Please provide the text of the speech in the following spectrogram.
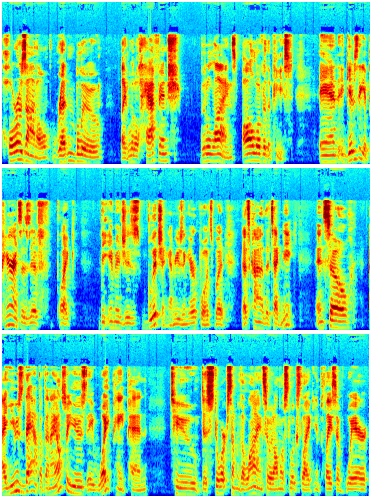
horizontal red and blue, like little half inch little lines all over the piece. And it gives the appearance as if like the image is glitching. I'm using air quotes, but that's kind of the technique. And so I used that, but then I also used a white paint pen to distort some of the lines so it almost looks like in place of where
